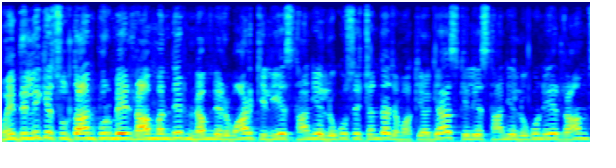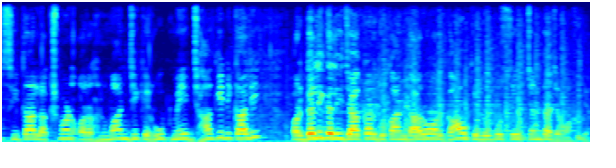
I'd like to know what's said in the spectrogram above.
वहीं दिल्ली के सुल्तानपुर में राम मंदिर नवनिर्माण के लिए स्थानीय लोगों से चंदा जमा किया गया। इसके लिए स्थानीय लोगों ने राम, सीता, लक्ष्मण और हनुमान जी के रूप में झांकी निकाली और गली गली जाकर दुकानदारों और गाँव के लोगों से चंदा जमा किया।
